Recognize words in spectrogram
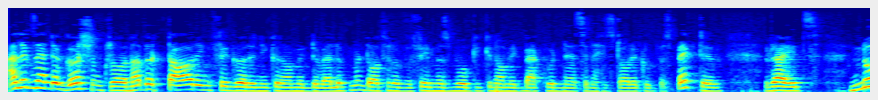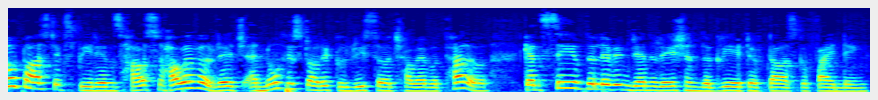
Alexander Gerschenkron, another towering figure in economic development, author of the famous book Economic Backwardness in a Historical Perspective, writes no past experience, however rich, and no historical research, however thorough, can save the living generation the creative task of finding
